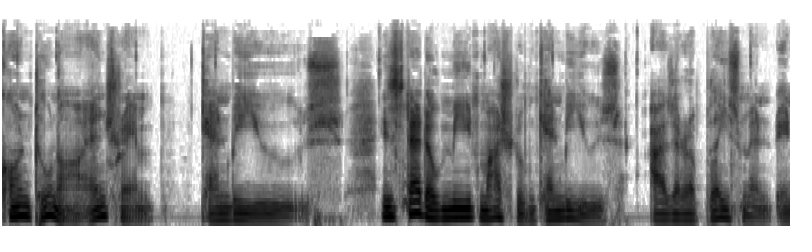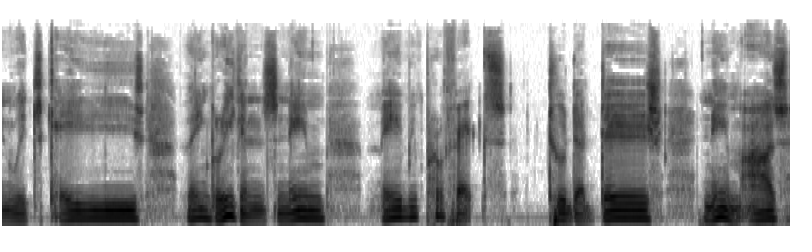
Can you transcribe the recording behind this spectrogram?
corn tuna, and shrimp can be used. Instead of meat, mushroom can be used as a replacement, in which case the ingredients name may be prefixed to the dish name as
